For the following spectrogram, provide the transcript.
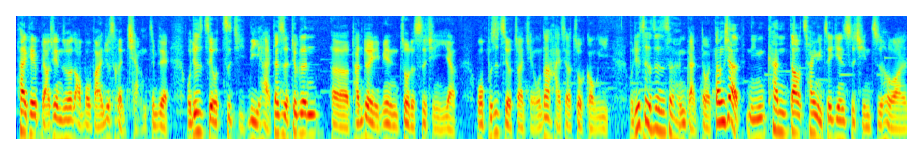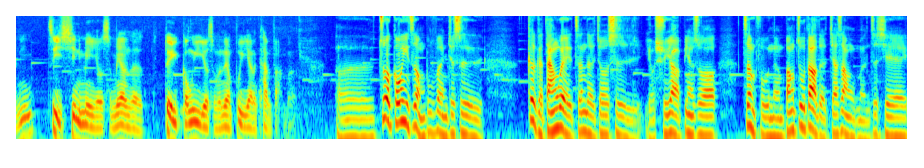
他也可以表现出哦，我反正就是很强，对不对？我就是只有自己厉害，但是就跟呃团队里面做的事情一样，我不是只有赚钱，我当然还是要做公益。我觉得这个真的是很感动。当下您看到参与这件事情之后啊，您自己心里面有什么样的对公益有什么样不一样的看法吗？呃，做公益这种部分，就是各个单位真的就是有需要，比如说。政府能帮助到的，加上我们这些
